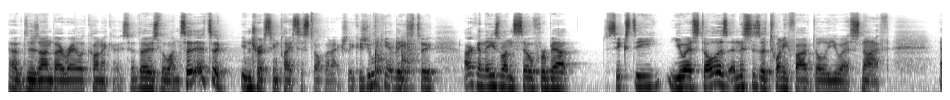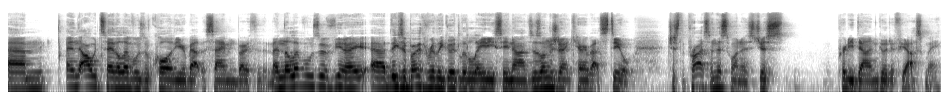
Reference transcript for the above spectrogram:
uh, designed by Ray Laconico. So those are the ones. So it's an interesting place to stop on actually, because you're looking at these two. I reckon these ones sell for about 60 US dollars, and this is a $25 US knife. Um, and I would say the levels of quality are about the same in both of them. And the levels of, you know, uh, these are both really good little EDC knives as long as you don't care about steel. Just the price on this one is just pretty darn good if you ask me.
